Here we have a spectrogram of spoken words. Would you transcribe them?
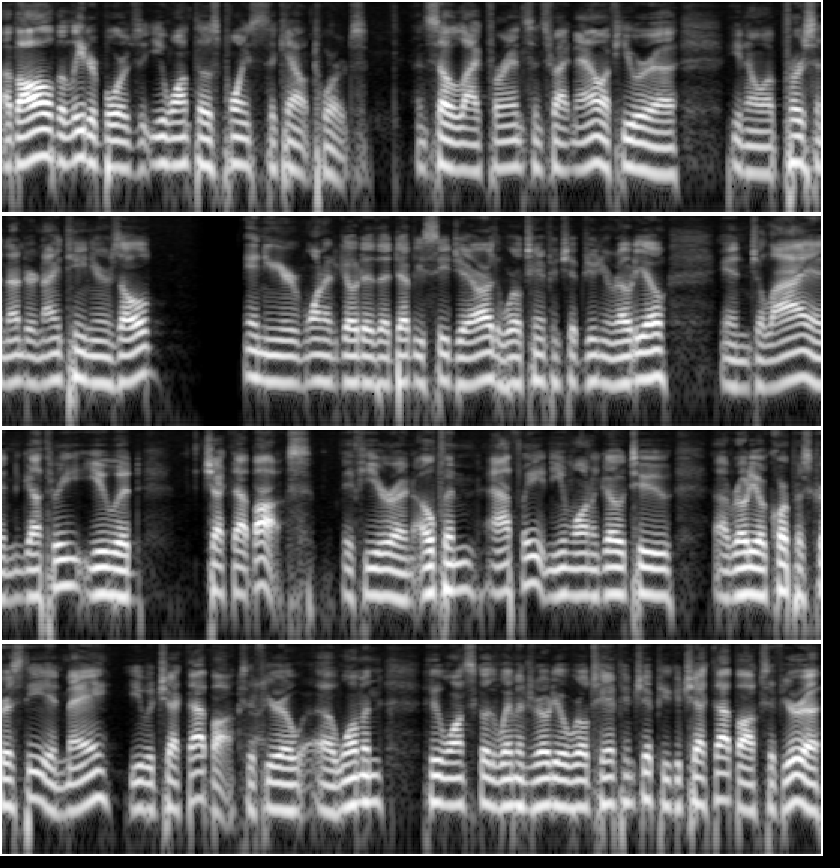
of all the leaderboards that you want those points to count towards. And so, like for instance, right now, if you were a, you know, a person under 19 years old, and you wanted to go to the WCJR, the World Championship Junior Rodeo, in July in Guthrie, you would check that box. If you're an open athlete and you want to go to uh, Rodeo Corpus Christi in May, you would check that box. If you're a, a woman who wants to go to the Women's Rodeo World Championship, you could check that box. If you're a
